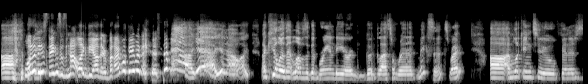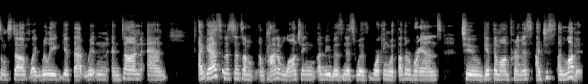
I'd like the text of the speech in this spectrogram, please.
Uh, One of these things is not like the other, but I'm okay with it. yeah, yeah, you know, a, a, killer that loves a good brandy or a good glass of red makes sense, right? Uh, I'm looking to finish some stuff, like really get that written and done, and I guess in a sense I'm I'm kind of launching a new business with working with other brands to get them on premise. I just I love it.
